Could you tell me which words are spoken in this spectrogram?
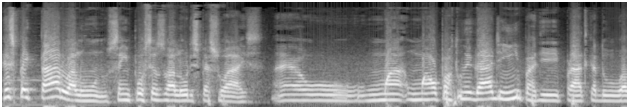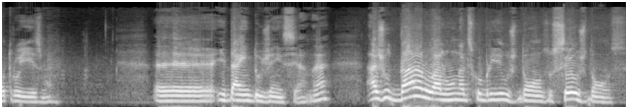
respeitar o aluno sem impor seus valores pessoais. É uma, uma oportunidade ímpar de prática do altruísmo é, e da indulgência. Né? Ajudar o aluno a descobrir os dons, os seus dons,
